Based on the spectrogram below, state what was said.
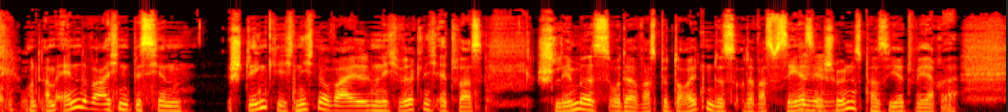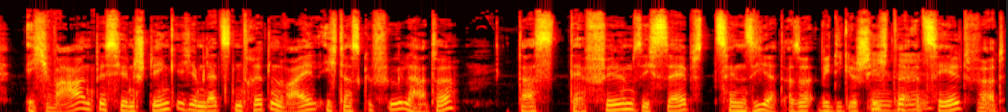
und am Ende war ich ein bisschen stinkig, nicht nur weil nicht wirklich etwas Schlimmes oder was Bedeutendes oder was sehr, sehr Mhm. Schönes passiert wäre. Ich war ein bisschen stinkig im letzten Drittel, weil ich das Gefühl hatte, dass der Film sich selbst zensiert, also wie die Geschichte Mhm. erzählt wird.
